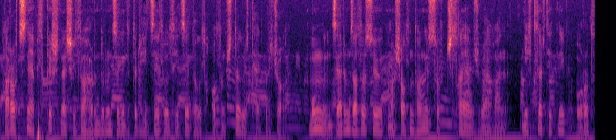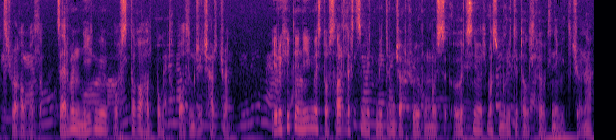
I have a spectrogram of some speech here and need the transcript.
гар утасны аппликейшн ашиглан 24 цагийн дотор хизээлбэл хизээ тоглох боломжтой гэж тайлбарлаж байгаа. Мөн зарим залуусын хувьд маш олон тооны сурталчилгаа явж байгаа нь нэг талаар тэднийг уруу татж байгаа бол зарим нь нийгмийн бусдаагаа холбогдох боломжийг харж байна. Ерөнхийдөө нийгмээс тусгаарлагдсан мэт мэдрэмж авч буй хүмүүс уйдсны улмаас мөрөөдөд тоглох явдал нэмэгдэж байна.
